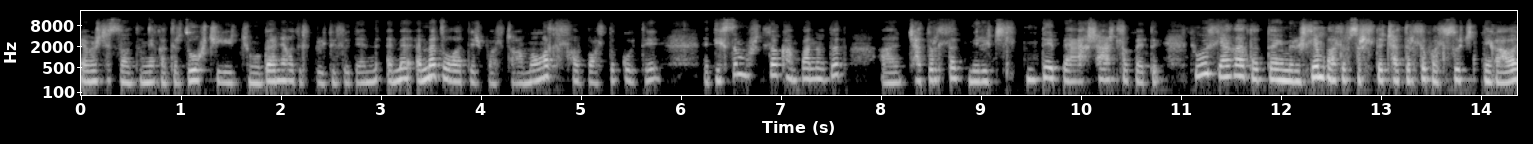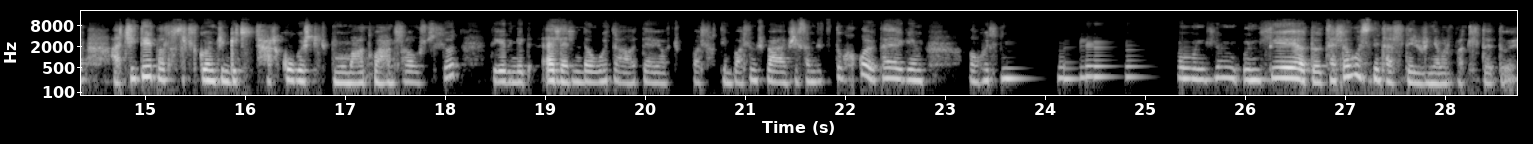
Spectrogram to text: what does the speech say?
ямар ч гэсэн одоо нэг газар зөөгч хийгээд ч юм уу байрныхаа төлбөрийг төлөөд амиа зугаад иж болж байгаа. Монгол болохоор болдоггүй тий. Тэгсэн мөртлөө компаниудад чадварлаг мэрэгчлэнтэй байх шаардлага байдаг. Тэгвэл ягаад одоо юм мэрэгжлийн боловсралтай чадварлаг боловсруучдыг аваад а чи дээд боловсралгүй юм гэж харахгүйгээр ч юм уу магадгүй хандлагаа өөрчлөөд тэгээд ингээд аль алиндаа өгөөтэй аваатай явж болох тийм боломж байгаа юм шиг санагддаг байхгүй юу? Та яг юм хөлбөмбөгийн үнэлэн үнэлгээ одоо цалин хүнсний тал дээр юу ямар бодолтой байдаг вэ?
